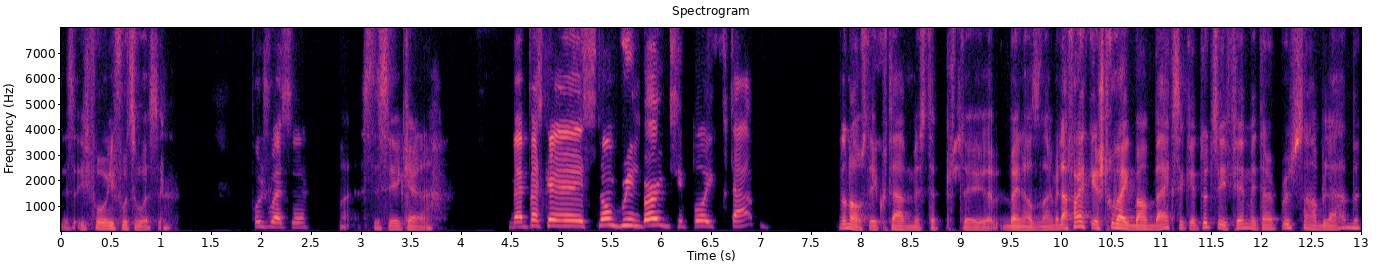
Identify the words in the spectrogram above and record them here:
Il, faut, il faut que tu vois ça. Faut que je vois ça. Ouais, c'est c'est écœurant. Ben, parce que sinon, Greenberg, c'est pas écoutable. Non, non, c'était écoutable, mais c'était bien ordinaire. Mais l'affaire que je trouve avec Bomback, c'est que tous ces films étaient un peu semblables.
